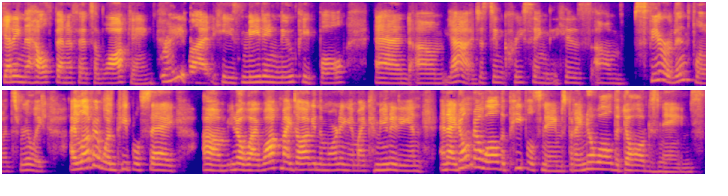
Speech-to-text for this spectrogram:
getting the health benefits of walking, right, but he's meeting new people and um, yeah, just increasing his um, sphere of influence. Really, I love it when people say, um, you know, I walk my dog in the morning in my community, and and I don't know all the people's names, but I know all the dogs' names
